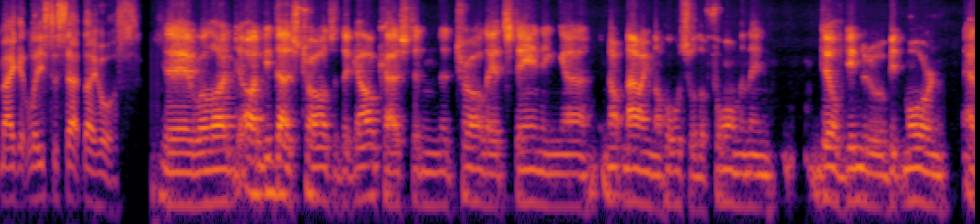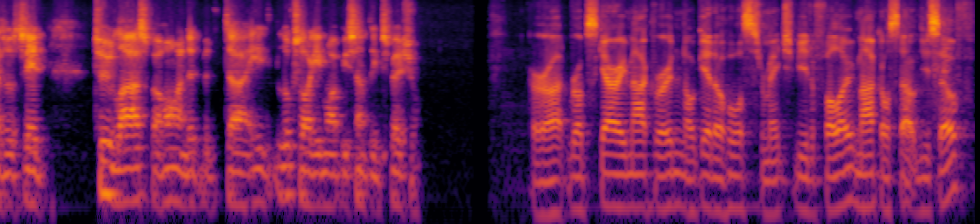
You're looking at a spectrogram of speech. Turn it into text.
make at least a Saturday horse." Yeah, well, I, I did those trials at the Gold Coast, and the trial outstanding. Uh, not knowing the horse or the form, and then delved into it a bit more. And as I said, two last behind it, but uh, he looks like he might be something special. All right, Rob Scurry, Mark Roden. I'll get a horse from each of you to follow. Mark, I'll start with yourself.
